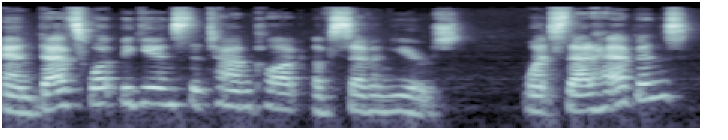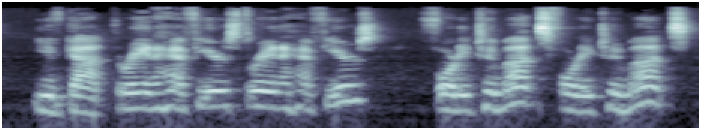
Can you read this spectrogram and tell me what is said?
and that's what begins the time clock of seven years. Once that happens, you've got three and a half years, three and a half years, 42 months, 42 months,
